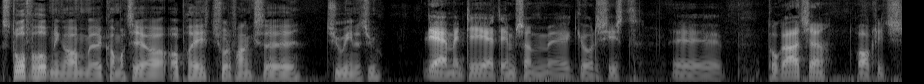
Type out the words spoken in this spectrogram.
store forhåbninger om øh, kommer til at, at præge Tour de France øh, 2021? Ja, men det er dem, som øh, gjorde det sidst. Øh, Pogacar, Roglic,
